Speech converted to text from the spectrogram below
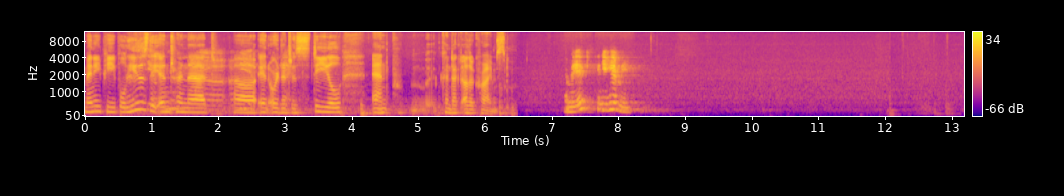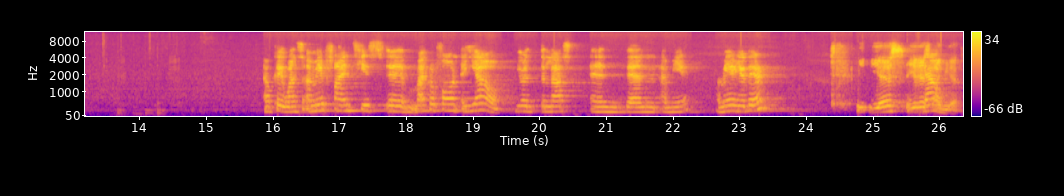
many people use the internet uh, in order to steal and conduct other crimes. Amir, can you hear me? Okay, once Amir finds his uh, microphone, uh, Yao, you're the last, and then Amir. Amir, you're there? Yes, yes, Yao. I'm here.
